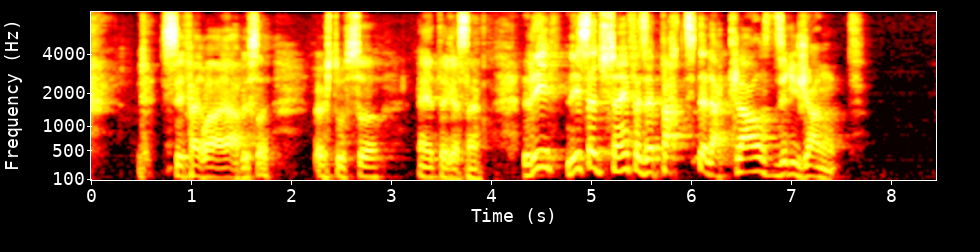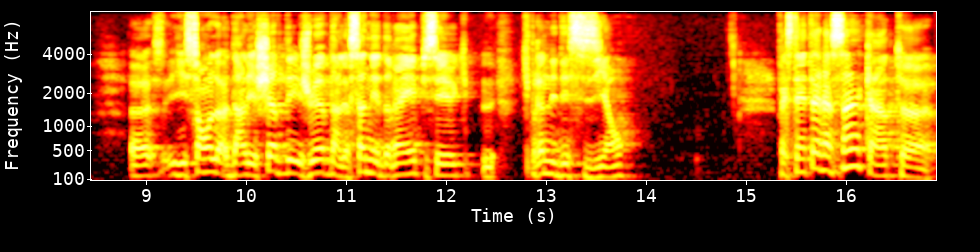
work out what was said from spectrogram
c'est favorable. Ça, je trouve ça Intéressant. Les, les Sadducéens faisaient partie de la classe dirigeante. Euh, ils sont dans les chefs des Juifs, dans le Sanhédrin, puis c'est eux qui, qui, prennent les décisions. Fait que c'est intéressant quand euh,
